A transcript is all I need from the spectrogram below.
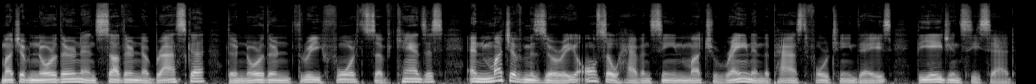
Much of northern and southern Nebraska, the northern three fourths of Kansas, and much of Missouri also haven't seen much rain in the past 14 days, the agency said.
